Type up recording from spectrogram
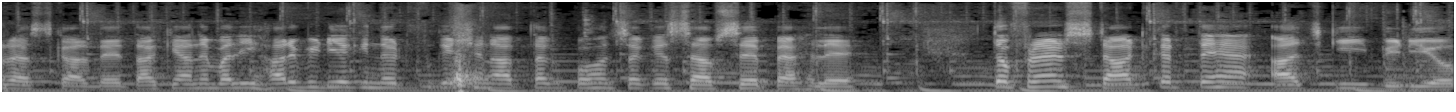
प्रेस कर दें, ताकि आने वाली हर वीडियो की नोटिफिकेशन आप तक पहुँच सके सबसे पहले। तो फ्रेंड्स स्टार्ट करते हैं आज की वीडियो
